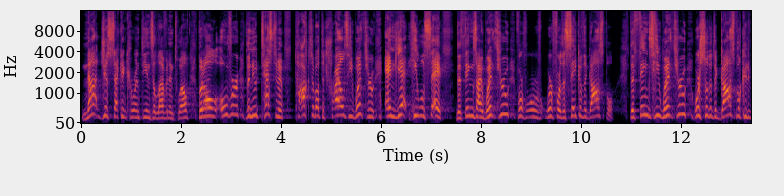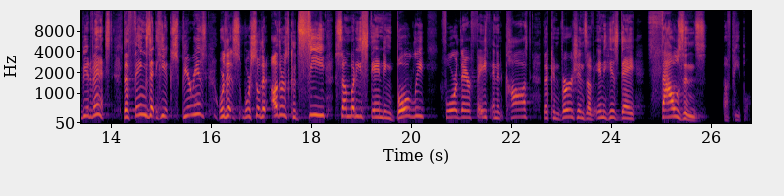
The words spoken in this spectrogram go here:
not just Second Corinthians 11 and 12, but all over the New Testament, talks about the trials he went through, and yet he will say, The things I went through were for, were for the sake of the gospel. The things he went through were so that the gospel could be advanced. The things that he experienced were, that, were so that others could see somebody standing boldly for their faith, and it caused the conversions of, in his day, thousands of people.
